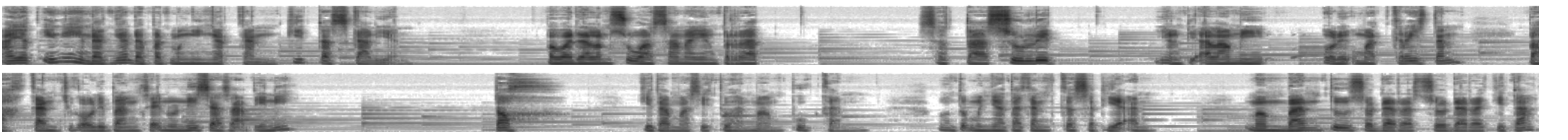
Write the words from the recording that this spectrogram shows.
Ayat ini hendaknya dapat mengingatkan kita sekalian bahwa dalam suasana yang berat serta sulit yang dialami oleh umat Kristen bahkan juga oleh bangsa Indonesia saat ini, toh kita masih Tuhan mampukan untuk menyatakan kesediaan membantu saudara-saudara kita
